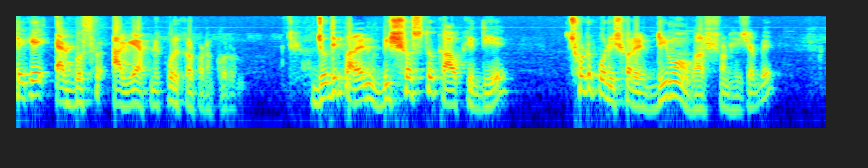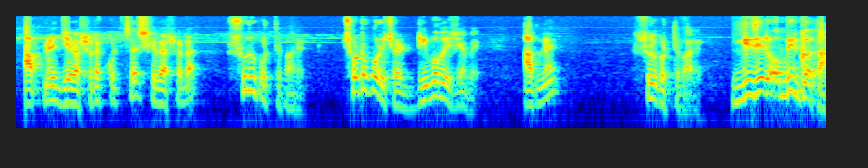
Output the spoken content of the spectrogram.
থেকে এক বছর আগে আপনি পরিকল্পনা করুন। যদি পারেন বিশ্বস্ত কাউকে দিয়ে ছোট পরিসরের ডিমো ভার্সন হিসেবে আপনি যে ব্যবসাটা করছেন সেই ব্যবসাটা শুরু করতে পারেন। ছোট পরিসরের ডিমো হিসেবে আপনি শুরু করতে পারেন। নিজের অভিজ্ঞতা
